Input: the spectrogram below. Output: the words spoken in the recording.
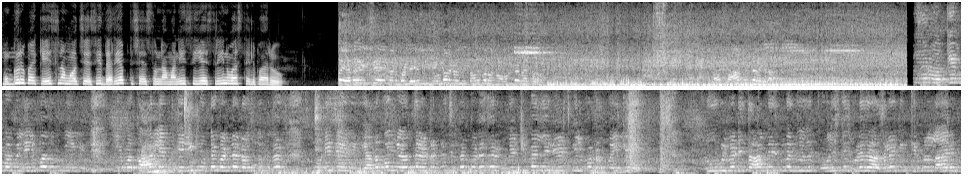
ముగ్గురుపై కేసు నమోదు చేసి దర్యాప్తు చేస్తున్నామని సిఐ శ్రీనివాస్ తెలిపారు. అయిందనుకోండి మీకు ఉండాలి కదా మీ తలుపులు ఉంటే బెటర్. ఆ స్టాఫ్ ఉంటారు ఇక్కడ. కార్లు ఎప్పుడు తెలియ ముట్టకుండా నడుస్తుంది సార్. పోలీసు ఎదపం చిన్న కూడా సార్ పెట్టి మళ్ళీ నీడ్స్కి వెళ్ళిపోతారు పైకి. రూములు పెట్టి తాళం వేసిందని చూసి పోలీస్ కేసు కూడా అసలే నేను క్రిమినల్ లాయర్ అని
